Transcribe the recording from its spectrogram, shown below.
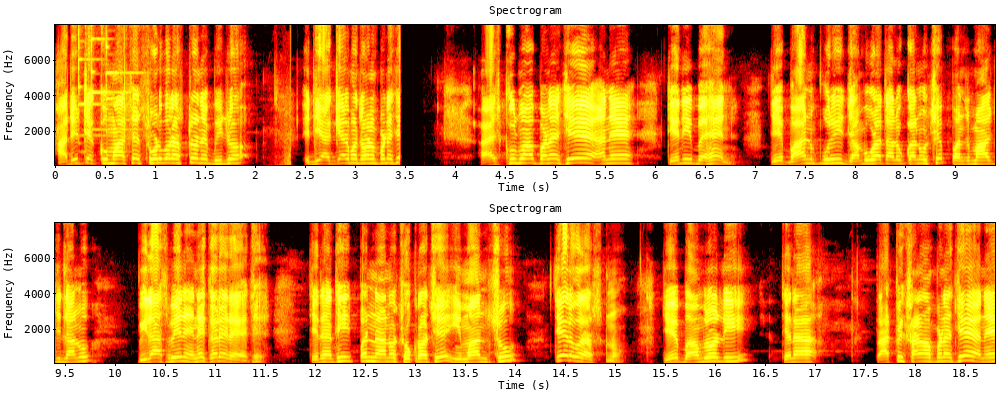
આદિત્ય કુમાર છે, સોળ વર્ષનો અને બીજો જે અગિયારમાં ધોરણ ભણે છે, હાઈસ્કૂલમાં ભણે છે અને તેની બહેન જે ભાનપુરી જાંબુગડા તાલુકાનું છે, પંચમહાલ જિલ્લાનું વિલાસબેન, એને ઘરે રહે છે. તેનાથી પણ નાનો છોકરો છે, હિમાંશુ, તેર વર્ષનો. જે બામરોલી તેના પ્રાથમિક શાળામાં ભણે છે અને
